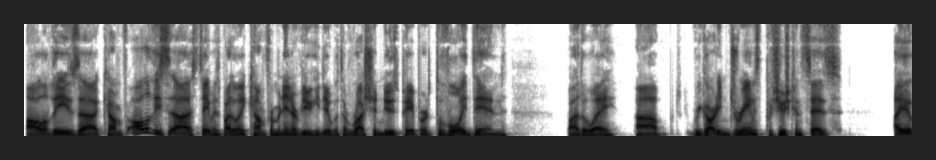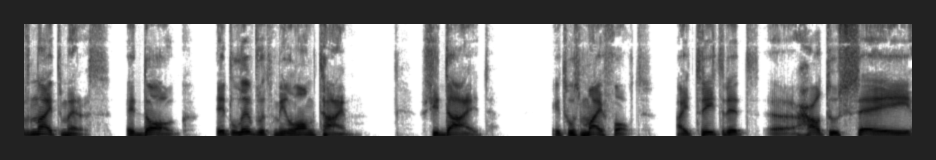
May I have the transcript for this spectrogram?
All of these uh, come. All of these uh, statements, by the way, come from an interview he did with a Russian newspaper, Tvoi Den. By the way, uh, regarding dreams, Pichushkin says, "I have nightmares. A dog. It lived with me long time. She died. It was my fault. I treated it. Uh, how to say?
